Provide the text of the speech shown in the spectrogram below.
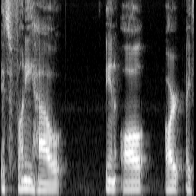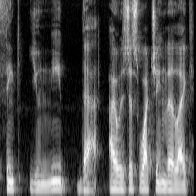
it's funny how in all art i think you need that i was just watching the like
